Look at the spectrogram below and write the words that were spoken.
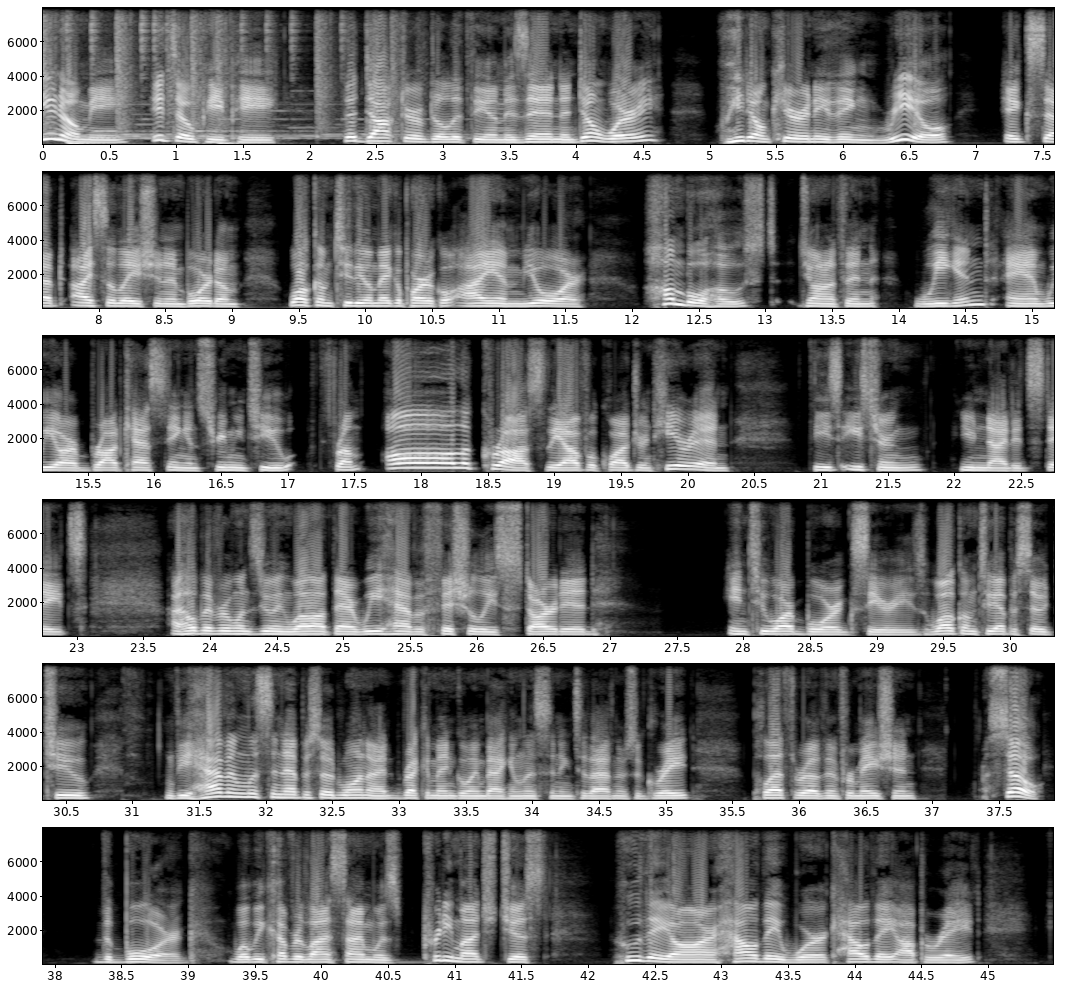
you know me. It's OPP. The Doctor of Dilithium is in, and don't worry, we don't cure anything real except isolation and boredom. Welcome to the Omega Particle. I am your humble host, Jonathan Wiegand, and we are broadcasting and streaming to you from all across the Alpha Quadrant here in these eastern United States. I hope everyone's doing well out there. We have officially started into our Borg series. Welcome to episode two. If you haven't listened to episode one, I'd recommend going back and listening to that. There's a great plethora of information. So, the Borg, what we covered last time was pretty much just who they are, how they work, how they operate.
